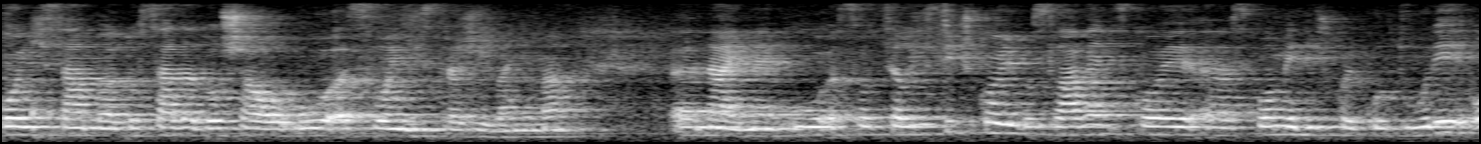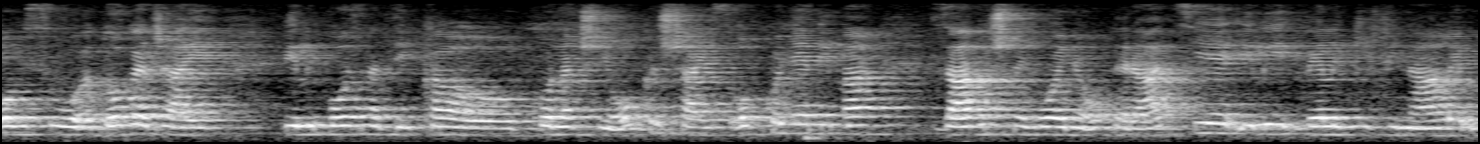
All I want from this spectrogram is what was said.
kojih sam do sada došao u svojim istraživanjima. Naime, u socijalističkoj, jugoslavenskoj spomeničkoj kulturi ovi su događaji bili poznati kao konačni okršaj s okoljenima, završne vojne operacije ili veliki finale u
